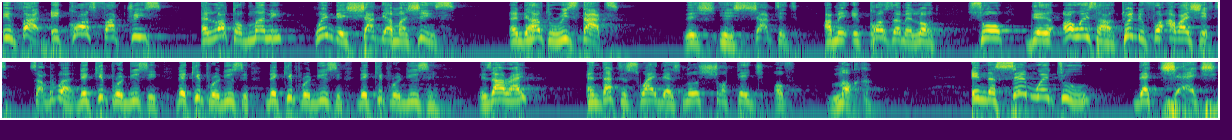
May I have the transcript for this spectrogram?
In fact, it costs factories a lot of money when they shut their machines and they have to restart. They, they shut it. I mean, it costs them a lot. So they always have 24 hour shift. Some people, they keep producing, they keep producing, they keep producing, they keep producing. Is that right? And that is why there's no shortage of milk. In the same way, too, the church,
